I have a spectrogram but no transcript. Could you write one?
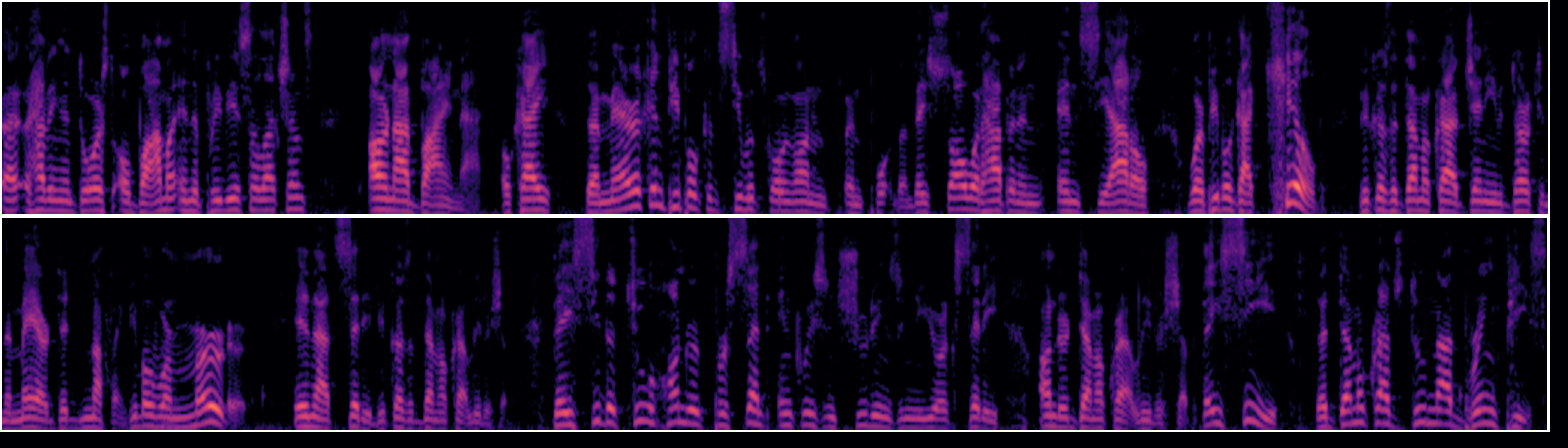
uh, having endorsed Obama in the previous elections, are not buying that. Okay? The American people could see what's going on in, in Portland. They saw what happened in, in Seattle, where people got killed because the Democrat Jenny Durkan, the mayor, did nothing. People were murdered in that city because of Democrat leadership. They see the 200% increase in shootings in New York City under Democrat leadership. They see that Democrats do not bring peace.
